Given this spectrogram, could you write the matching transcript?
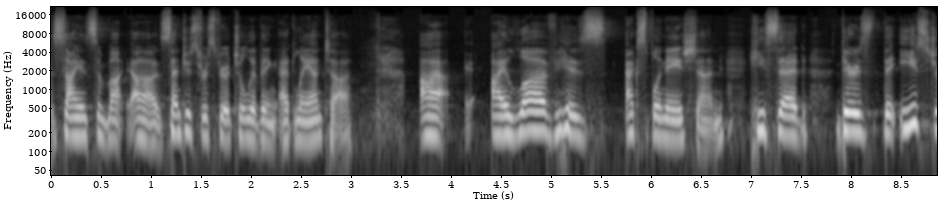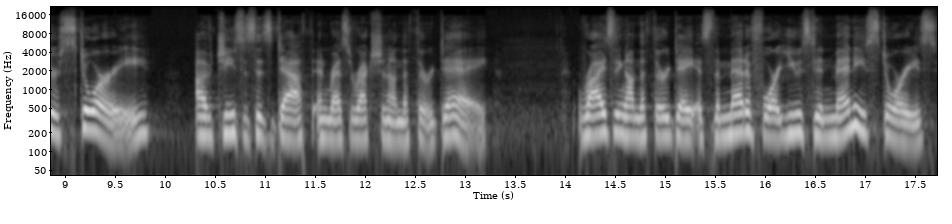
Science of uh, Centers for Spiritual Living Atlanta, I love his explanation. He said, There's the Easter story of Jesus' death and resurrection on the third day. Rising on the third day is the metaphor used in many stories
